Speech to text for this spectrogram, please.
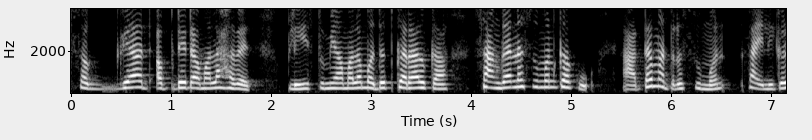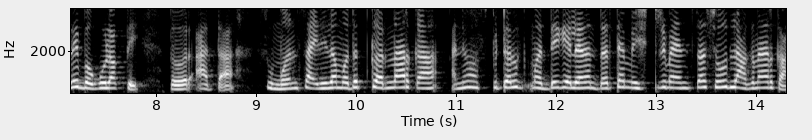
सगळ्या अपडेट आम्हाला हव्यात. प्लीज तुम्ही आम्हाला मदत कराल का? सांगा ना सुमन काकू. आता मात्र सुमन सायलीकडे बघू लागते. तर आता सुमन सायलीला मदत करणार का? आणि हॉस्पिटलमध्ये गेल्यानंतर त्या मिस्ट्री मॅनचा शोध लागणार का?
